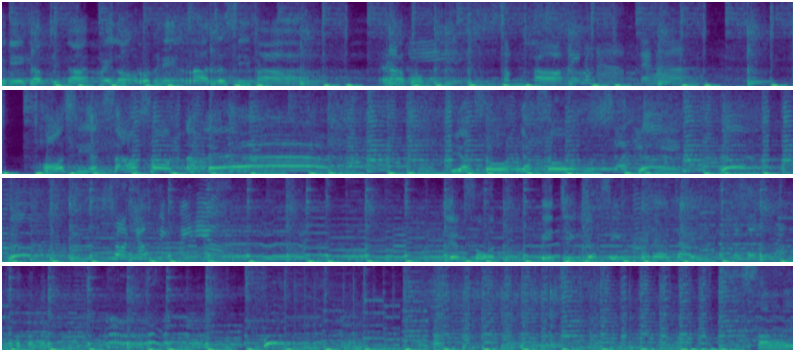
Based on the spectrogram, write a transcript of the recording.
ช่วงนี้ครับทีมงานไพเราะรถแห่ราชสีมานะครับผม ส่งต่อให้น้องอามนะคะ ขอเสียงสาวโสดดังเลยยังโสดยังโสดสวัสดีเฮ้เฮ้เฮ้สดแล้วสิงไหมเนี่ย เรื่องโสดมีจริงเรื่องสิงไม่แน่ใจ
